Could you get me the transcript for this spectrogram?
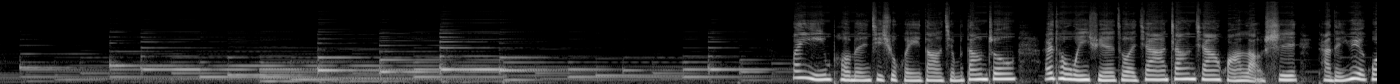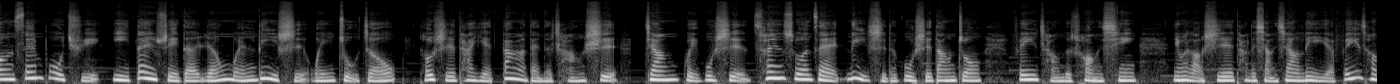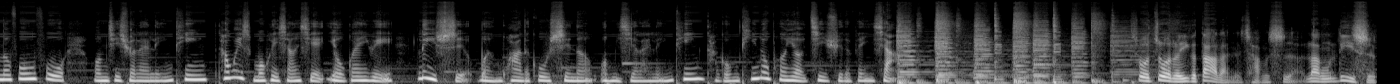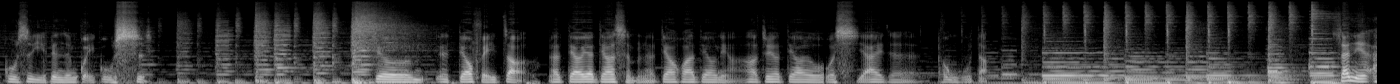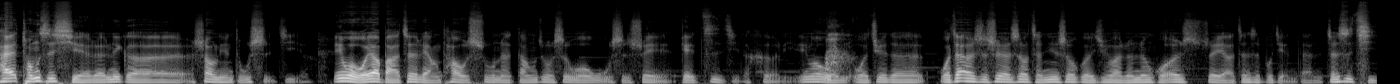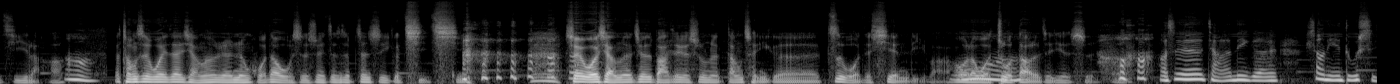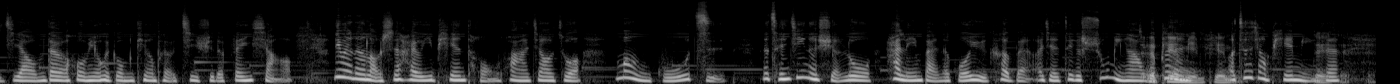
欢迎朋友们继续回到节目当中。儿童文学作家张家华老师，他的《月光三部曲》以淡水的人文历史为主轴，同时他也大胆的尝试将鬼故事穿梭在历史的故事当中，非常的创新。因为老师他的想象力也非常的丰富，我们继续来聆听他为什么会想写有关于历史文化的故事呢？我们一起来聆听他跟我们听众朋友继续的分享。做做了一个大胆的尝试啊，让历史故事也变成鬼故事。就雕肥皂，那雕要雕什么呢？雕花雕鸟啊，最后雕了我喜爱的澎湖岛。三年还同时写了那个《少年读史记》啊，因为我要把这两套书呢当做是我五十岁给自己的贺礼，因为我 我觉得我在二十岁的时候曾经说过一句话：人能活二十岁啊，真是不简单，真是奇迹了啊。嗯，那同时我也在想说，人能活到五十岁，真是真是一个奇迹。所以我想呢，就是把这个书呢当成一个自我的献礼吧。后来我做到了这件事。老师讲了那个少年读史记啊，我们待会后面会跟我们听众朋友继续的分享哦。另外呢，老师还有一篇童话叫做《孟谷子》，那曾经呢选入翰林版的国语课本，而且这个书名啊，这个片名片名哦，这个叫片名。对，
